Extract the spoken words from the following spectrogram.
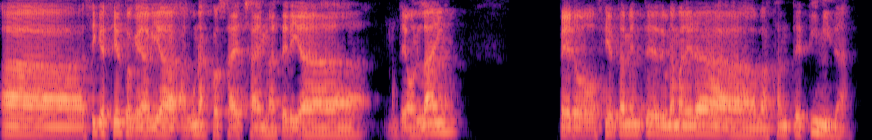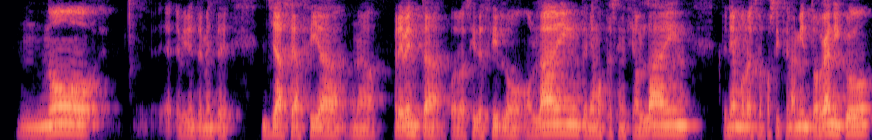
Ah, sí que es cierto que había algunas cosas hechas en materia de online, pero ciertamente de una manera bastante tímida. No, evidentemente, ya se hacía una preventa, por así decirlo, online, teníamos presencia online, teníamos nuestro posicionamiento orgánico,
